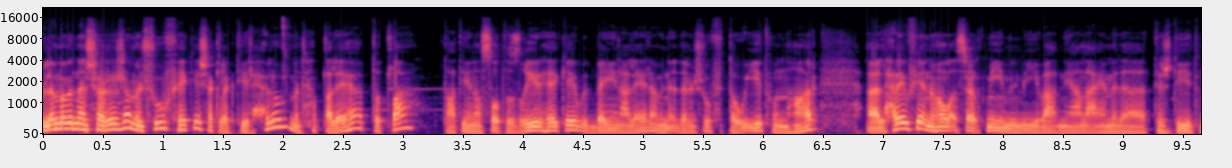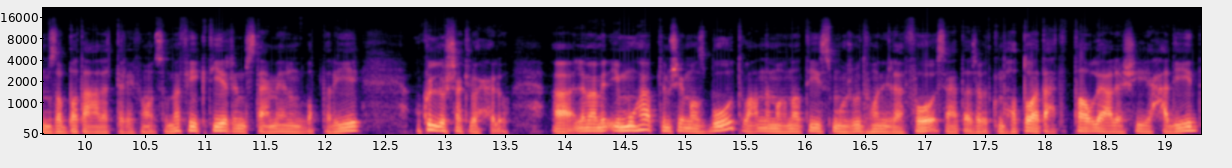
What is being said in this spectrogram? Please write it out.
ولما بدنا نشرجها بنشوف هيك شكلها كتير حلو بنحط عليها بتطلع بتعطينا صوت صغير هيك وبتبين علينا بنقدر نشوف التوقيت والنهار. آه، الحلو فيها إنه هلا صارت 100% بعدني على عاملها تجديد مظبطة على التليفون so ما في كتير مستعمل البطارية وكله شكله حلو. آه لما بنقيموها بتمشي مزبوط وعندنا مغناطيس موجود هون لفوق ساعتها إذا بدكم تحطوها تحت الطاولة على شيء حديد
